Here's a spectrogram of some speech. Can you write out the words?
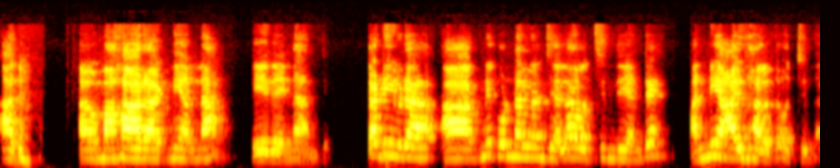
అది. ఆ మహారాజ్ని అన్న ఏదైనా అంతే. కాబట్టి ఈవిడ ఆ అగ్నికుండం నుంచి ఎలా వచ్చింది అంటే అన్ని ఆయుధాలతో వచ్చింది.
